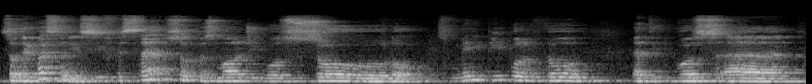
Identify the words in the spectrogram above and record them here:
so the question is, if the status of cosmology was so low, many people thought that it was uh,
